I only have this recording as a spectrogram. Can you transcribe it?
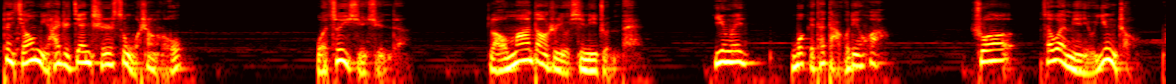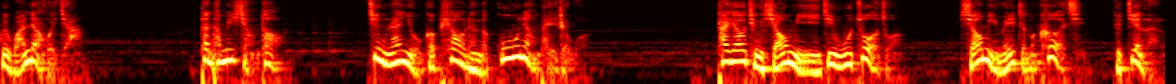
但小米还是坚持送我上楼。我醉醺醺的，老妈倒是有心理准备，因为我给她打过电话，说在外面有应酬，会晚点回家。但她没想到，竟然有个漂亮的姑娘陪着我。她邀请小米进屋坐坐，小米没怎么客气，就进来了。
